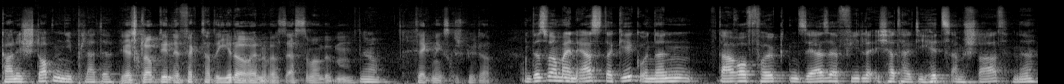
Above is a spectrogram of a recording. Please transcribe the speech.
gar nicht stoppen, die Platte. Ja, ich glaube, den Effekt hatte jeder, wenn er das erste Mal mit dem Ja. Technics gespielt hat. Und das war mein erster Gig und dann darauf folgten sehr, sehr viele. Ich hatte halt die Hits am Start, ne?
